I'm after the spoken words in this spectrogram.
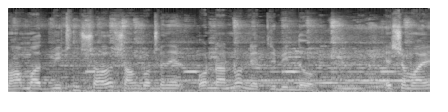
মোহাম্মদ মিঠু সহ সংগঠনের অন্যান্য নেতৃবৃন্দ। এ সময়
